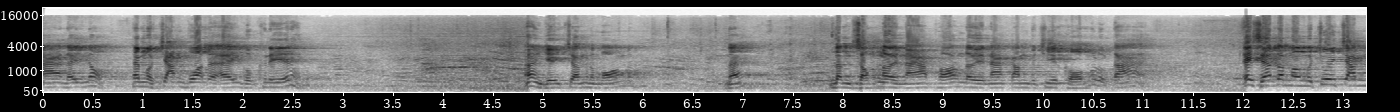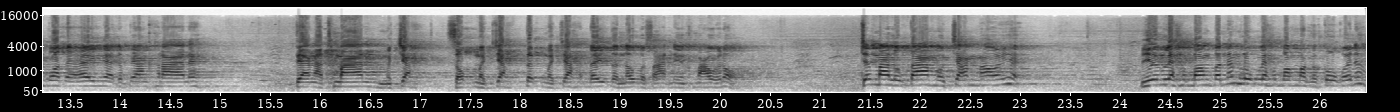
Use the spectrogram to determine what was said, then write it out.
ណាណីនោះហើយមកចាំវត្តឲ្យឯងគ្រប់គ្នាណា អើនិយាយចឹងត្មងណាដឹងស្រុកនៅឯណាផងនៅឯណាកម្ពុជាក្រមលោកតាអីស្រាប់តែមកមកជួយចាំវត្តឲ្យឯងអ្នកតំពាំងខ្នានេះទាំងអាត្មាម្ចាស់ស្រុកម្ចាស់ទឹកម្ចាស់ដីទៅនៅប្រាសាទនាងខ្មៅនោះចឹងមកលោកតាមកចាំឲ្យយើងលះបង់ប៉ុណ្ណឹងលោកលះបង់មកកកុកអីហ្នឹង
